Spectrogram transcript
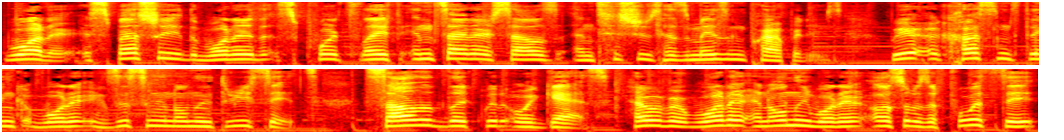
Water, especially the water that supports life inside our cells and tissues, has amazing properties. We are accustomed to think of water existing in only three states solid, liquid, or gas. However, water and only water also has a fourth state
